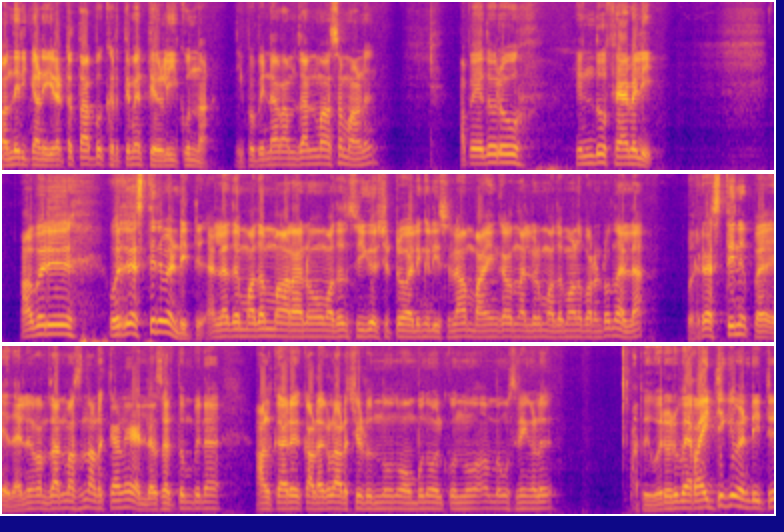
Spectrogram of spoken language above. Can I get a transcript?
വന്നിരിക്കുകയാണ്. ഇരട്ടത്താപ്പ് കൃത്യമായി തെളിയിക്കുന്ന. ഇപ്പോൾ പിന്നെ റംസാൻ മാസമാണ്. അപ്പോൾ ഏതൊരു ഹിന്ദു ഫാമിലി അവർ ഒരു രസത്തിന് വേണ്ടിയിട്ട് അല്ലാതെ മതം മാറാനോ മതം സ്വീകരിച്ചിട്ടോ അല്ലെങ്കിൽ ഇസ്ലാം ഭയങ്കര നല്ലൊരു മതമാണ് പറഞ്ഞിട്ടൊന്നല്ല ഒരു രസത്തിന് ഇപ്പോൾ ഏതായാലും റംസാൻ മാസം നടക്കുകയാണ് എല്ലാ സ്ഥലത്തും പിന്നെ ആൾക്കാർ കടകൾ അടച്ചിടുന്നു നോമ്പ് നോൽക്കുന്നു മുസ്ലിങ്ങൾ അപ്പോൾ ഇവരൊരു വെറൈറ്റിക്ക് വേണ്ടിയിട്ട്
